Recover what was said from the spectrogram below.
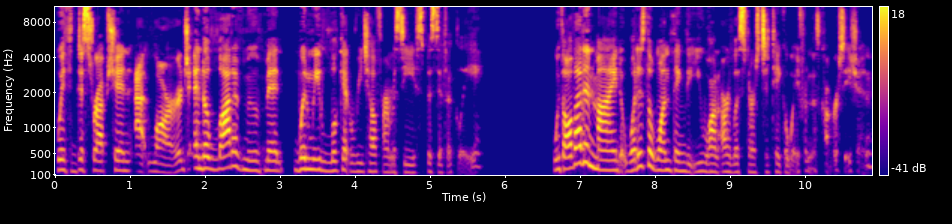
with disruption at large and a lot of movement when we look at retail pharmacy specifically. With all that in mind, what is the one thing that you want our listeners to take away from this conversation?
